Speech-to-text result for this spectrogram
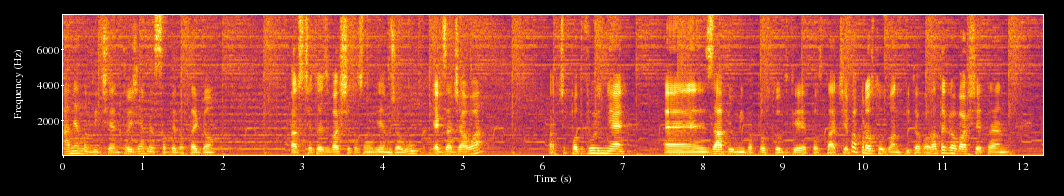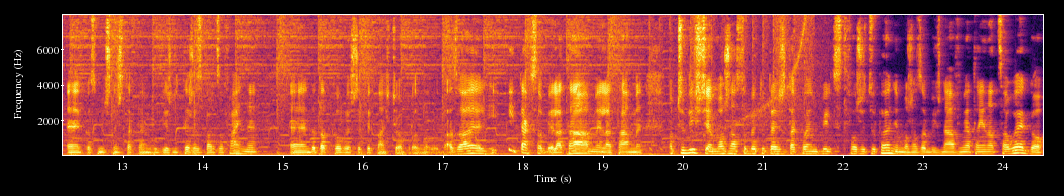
a mianowicie dojdziemy sobie do tego, patrzcie, to jest właśnie to, co mówiłem, że łuk jak zadziała, patrzcie, podwójnie e, zabił mi po prostu dwie postacie, po prostu zwanhitował. Dlatego właśnie ten kosmiczny, że tak powiem, lubieżnik też jest bardzo fajny. E, dodatkowo jeszcze 15 obrazów od Azaeli i tak sobie latamy, latamy. Oczywiście można sobie tutaj, że tak powiem, build stworzyć zupełnie, można zrobić na wymiatanie na całego,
